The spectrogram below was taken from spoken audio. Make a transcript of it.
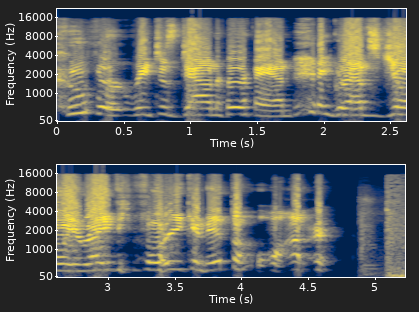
Cooper reaches down her hand and grabs Joey right before he can hit the water.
